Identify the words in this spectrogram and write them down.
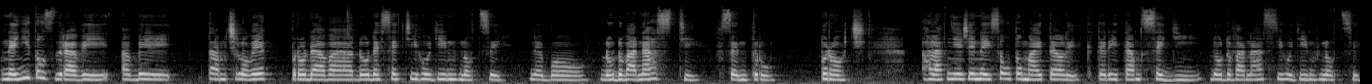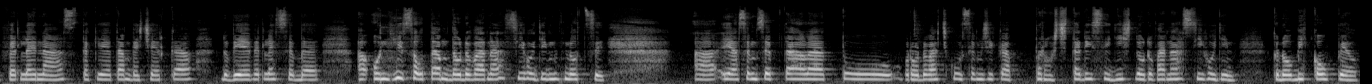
Není to zdravý, aby tam člověk prodává do 10 hodin v noci nebo do 12 v centru. Proč? hlavně, že nejsou to majiteli, který tam sedí do 12 hodin v noci. Vedle nás, tak je tam večerka, dvě vedle sebe a oni jsou tam do 12 hodin v noci. A já jsem se ptala tu rodovačku, jsem říkala, proč tady sedíš do 12 hodin? Kdo by koupil?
